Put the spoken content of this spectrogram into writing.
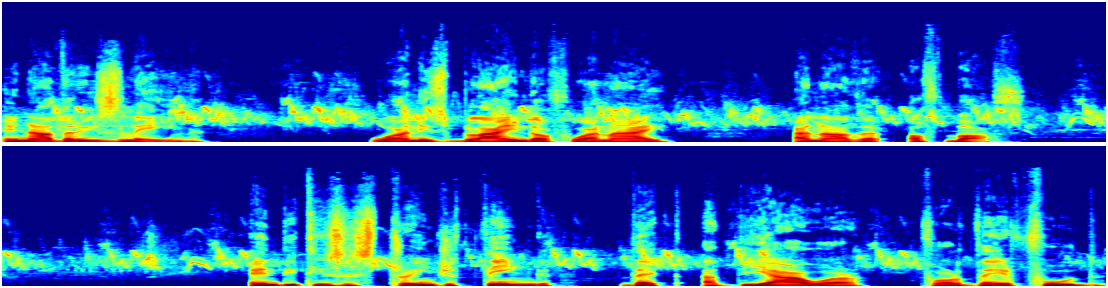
another is lame. One is blind of one eye, another of both. And it is a strange thing that at the hour for their food,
